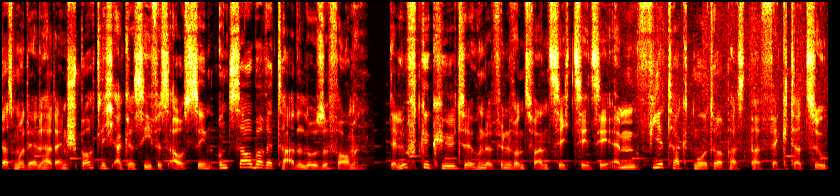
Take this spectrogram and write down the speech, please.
Das Modell hat ein sportlich aggressives Aussehen und saubere, tadellose Formen. Der luftgekühlte 125 CCM Viertaktmotor passt perfekt dazu.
